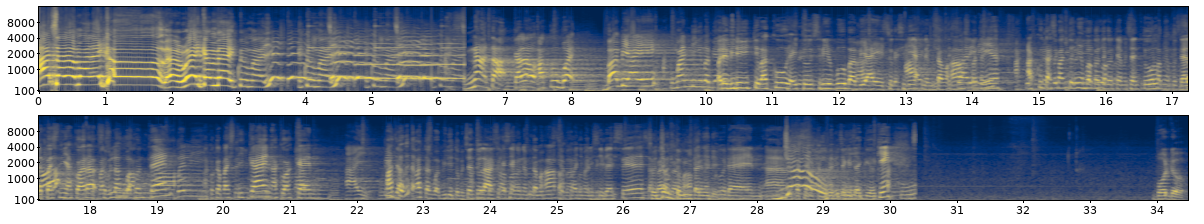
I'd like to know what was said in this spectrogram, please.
Assalamualaikum and welcome back to my YouTube, to my YouTube, to my YouTube. Nak tak kalau aku buat babi air, aku mandi dengan babi air. Pada video YouTube aku iaitu seribu babi air. So kat sini aku nak minta maaf sepatutnya aku tak sepatutnya buat konten-konten macam tu. Dan lepas ni aku harap sebelum aku buat konten, aku akan pastikan aku akan Hai. Patut ke tak patut aku buat video tu? Macam tu lah. Saya kasihan aku nak minta maaf. Aku hanya manusia kecil. biasa. So, jom kita pergi tanya dia. Aku dan... Uh, ah, jom! Ah, aku jaga-jaga, okey? Bodoh.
